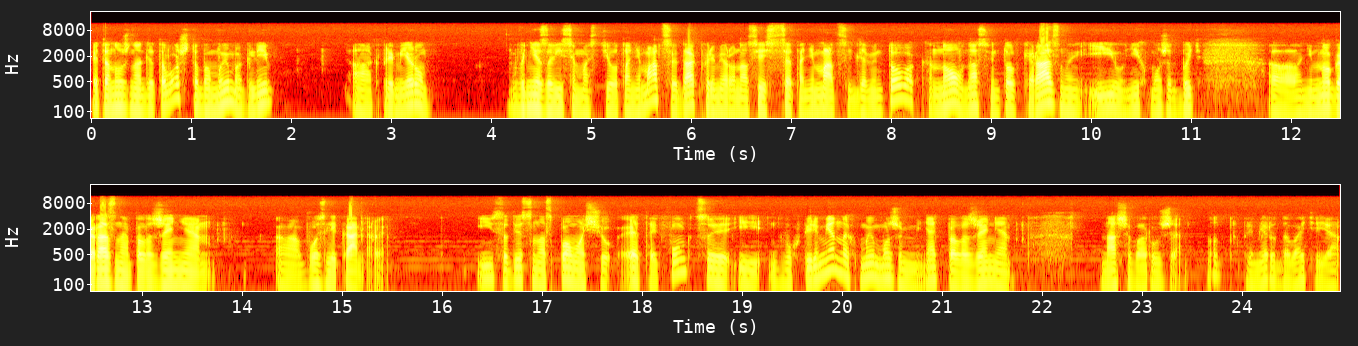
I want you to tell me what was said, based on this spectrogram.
Это нужно для того, чтобы мы могли, а, к примеру, вне зависимости от анимации, да, к примеру, у нас есть сет анимаций для винтовок, но у нас винтовки разные, и у них может быть немного разное положение э, возле камеры. И, соответственно, с помощью этой функции и двух переменных мы можем менять положение нашего оружия. Вот, к примеру, давайте я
